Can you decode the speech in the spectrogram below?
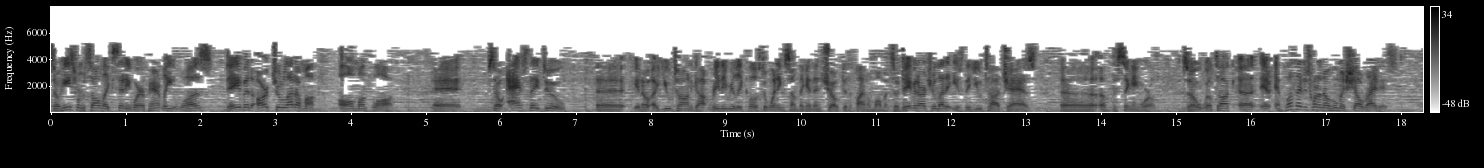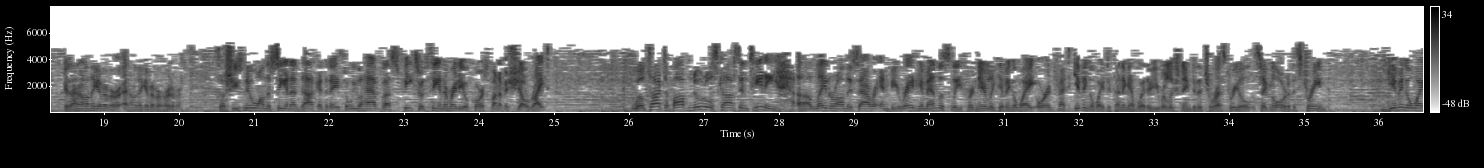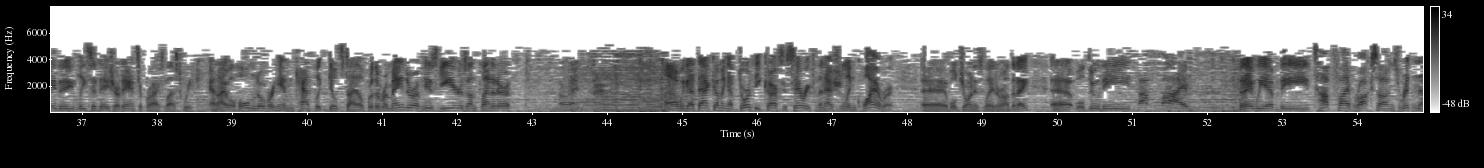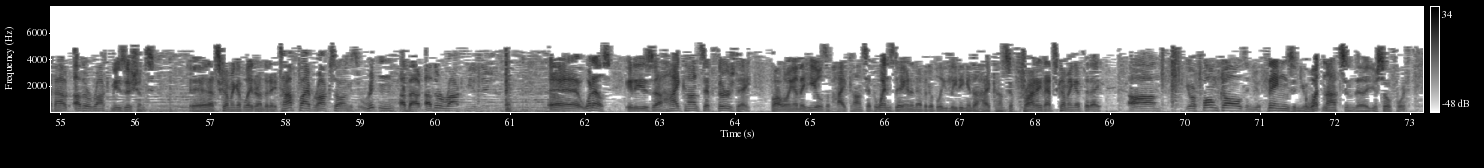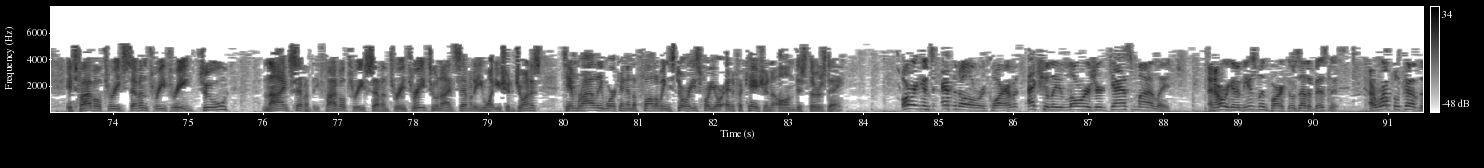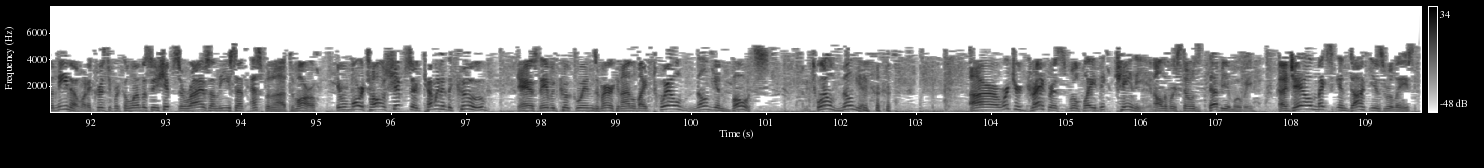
So he's from Salt Lake City, where apparently it was David Archuleta month, all month long. Uh, so as they do, uh, you know, a Utah got really, really close to winning something and then choked at the final moment. So David Archuleta is the Utah Jazz uh, of the singing world. So we'll talk. Uh, and plus, I just want to know who Michelle Wright is. Because I don't think I've ever, I don't think I've ever heard of her. So she's new on the CNN docket today. So we will have uh, speaks with CNN radio correspondent Michelle Wright. We'll talk to Bob Noodles Costantini uh, later on this hour and berate him endlessly for nearly giving away, or in fact giving away, depending on whether you were listening to the terrestrial signal or to the stream, giving away the Lisa Desjardins surprise last week. And I will hold it over him Catholic guilt style for the remainder of his years on planet Earth. All right. Uh, we got that coming up. Dorothy Carcasseri for the National Enquirer uh, will join us later on today. Uh, we'll do the top five. Today we have the top five rock songs written about other rock musicians. Uh, that's coming up later on today. Top five rock songs written about other rock musicians. Uh, what else? It is uh, High Concept Thursday, following on the heels of High Concept Wednesday, and inevitably leading into High Concept Friday. That's coming up today. Um, your phone calls and your things and your whatnots and uh, your so forth. It's 503 733 2970. 503 733 2970. You want, you should join us. Tim Riley working on the following stories for your edification on this Thursday. Oregon's ethanol requirement actually lowers your gas mileage. An Oregon amusement park goes out of business. A replica of the Nina, one of Christopher Columbus's ships, arrives on the east USAT Esplanade tomorrow. Even more tall ships are coming to the Couve. Yes, David Cook wins American Idol by 12 million votes. I mean, 12 million. uh, Richard Dreyfuss will play Dick Cheney in Oliver Stone's W movie. A jailed Mexican donkey is released.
